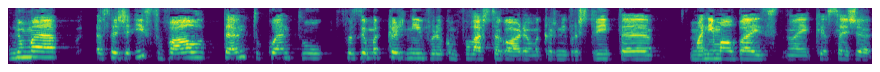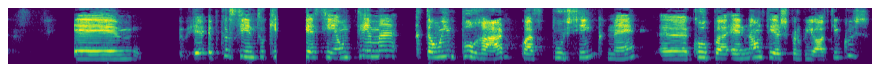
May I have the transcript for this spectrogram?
numa, ou seja, isso vale tanto quanto fazer uma carnívora, como falaste agora, uma carnívora estrita, um animal base, não é? Que, ou seja, é, é porque eu sinto que assim, é um tema que estão a empurrar, quase pushing, né? A culpa é não ter os probióticos,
